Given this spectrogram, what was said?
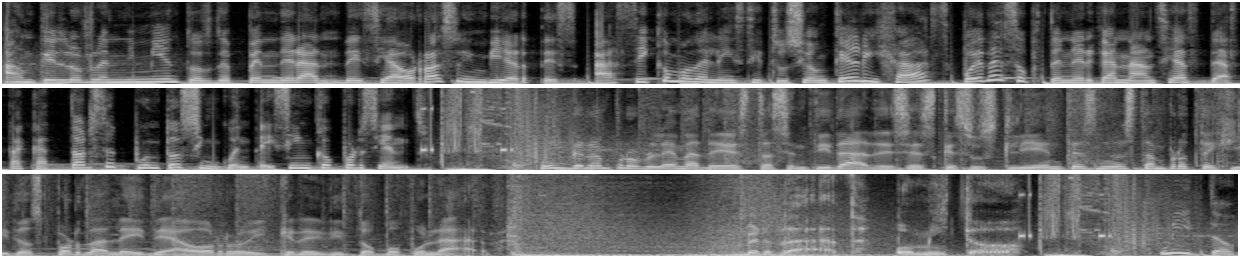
aunque los rendimientos dependerán de si ahorras o inviertes, así como de la institución que elijas, puedes obtener ganancias de hasta 14.55%. Un gran problema de estas entidades es que sus clientes no están protegidos por la ley de ahorro y crédito popular. ¿Verdad o mito? Mito.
